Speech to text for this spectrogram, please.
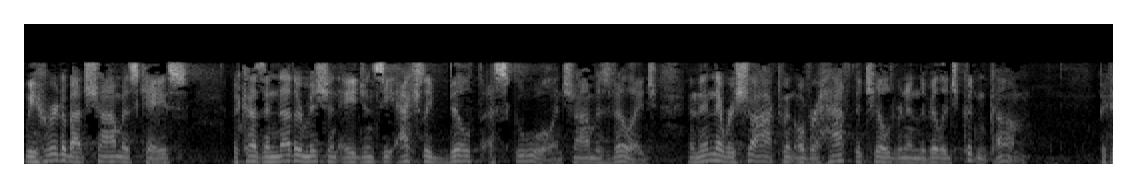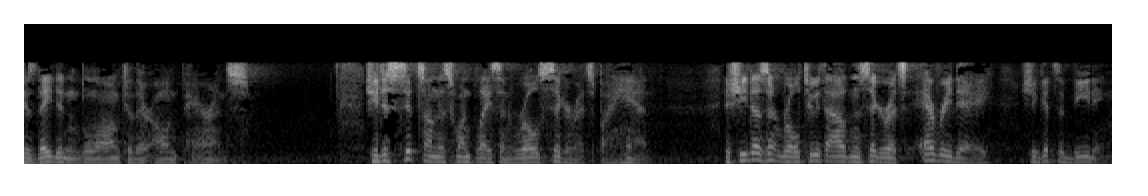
we heard about Shama's case because another mission agency actually built a school in Shama's village. And then they were shocked when over half the children in the village couldn't come because they didn't belong to their own parents. She just sits on this one place and rolls cigarettes by hand. If she doesn't roll 2,000 cigarettes every day, she gets a beating.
